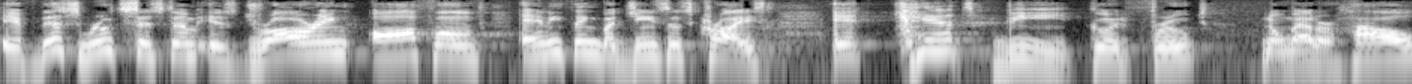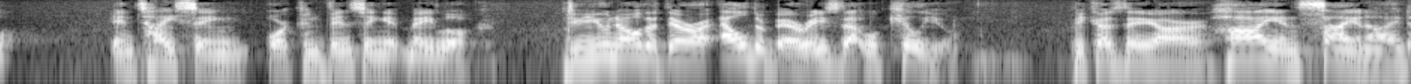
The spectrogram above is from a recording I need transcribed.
if this root system is drawing off of anything but Jesus Christ, it can't be good fruit no matter how enticing or convincing it may look. Do you know that there are elderberries that will kill you because they are high in cyanide?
